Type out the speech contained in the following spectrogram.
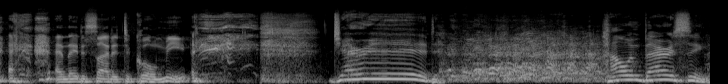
and they decided to call me Jaryd. How embarrassing.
